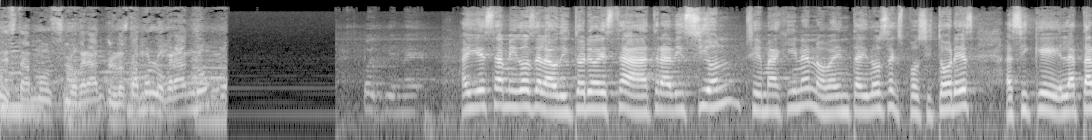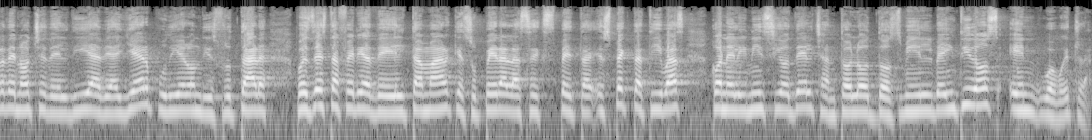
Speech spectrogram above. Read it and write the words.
estamos logrando, lo estamos logrando. Ahí está, amigos del auditorio, esta tradición, se imaginan, 92 expositores, así que la tarde-noche del día de ayer pudieron disfrutar pues de esta feria del Tamar que supera las expectativas con el inicio del Chantolo 2022 en Huehuetlán.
